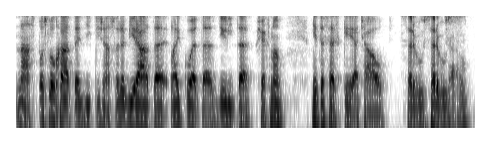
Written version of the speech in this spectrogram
nás posloucháte, díky, že nás odebíráte, lajkujete, sdílíte, všechno. Mějte se hezky a čau. Servus, servus. Čau.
